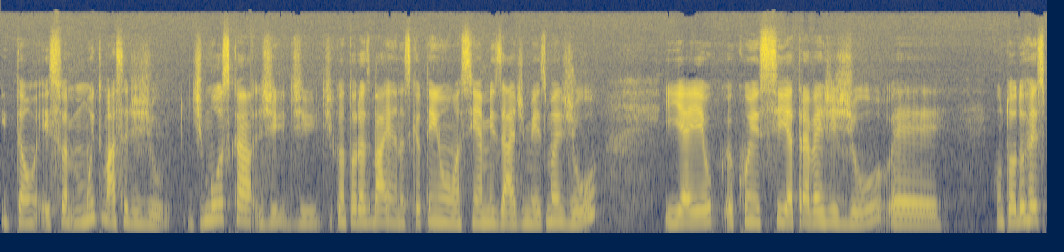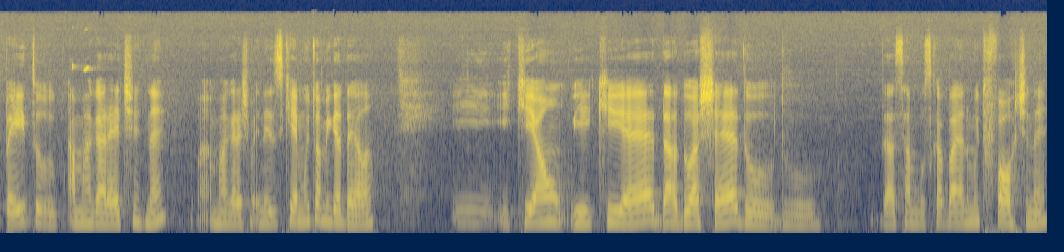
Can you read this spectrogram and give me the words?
Então, isso é muito massa de Ju. De música de, de, de cantoras baianas que eu tenho assim amizade mesmo é Ju. E aí eu, eu conheci através de Ju, é, com todo o respeito, a Margarete, né? A Margarete Menezes, que é muito amiga dela. E, e que é, um, e que é da- do axé, do, do, dessa música baiana muito forte, né?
